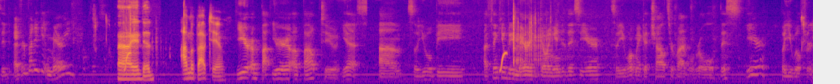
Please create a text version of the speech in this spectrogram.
did everybody get married? Uh, I did. I'm about to. You're about you're about to, yes. Um, so you will be, I think you'll be married going into this year. So you won't make a child survival roll this year, but you will for.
